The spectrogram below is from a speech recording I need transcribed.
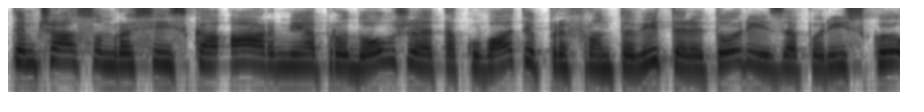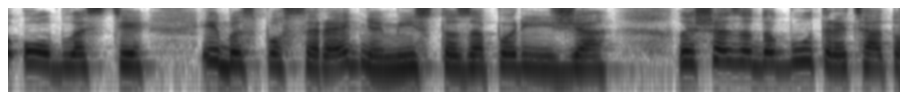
Тим часом російська армія продовжує атакувати прифронтові території Запорізької області і безпосередньо місто Запоріжжя. Лише за добу 30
